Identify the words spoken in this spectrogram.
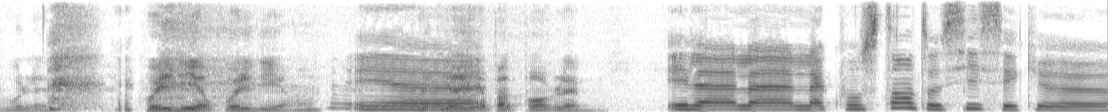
vous l'êtes. vous pouvez le dire, vous pouvez le dire. Hein. Et vous pouvez le dire, il n'y a pas de problème. Et la, la, la constante aussi, c'est que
